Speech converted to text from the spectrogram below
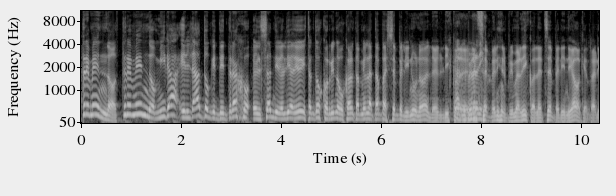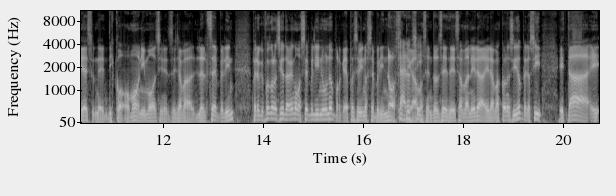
Tremendo, tremendo. Mirá el dato que te trajo el Santi en el día de hoy. Están todos corriendo a buscar también la tapa de Zeppelin 1, el del disco Ah, de Led disco. Zeppelin, el primer disco, Led Zeppelin, digamos que en realidad es un eh, disco homónimo, se llama Led Zeppelin, pero que fue conocido también como Zeppelin 1 porque después se vino Zeppelin 2, Claro, digamos. sí. Entonces de esa manera era más conocido, pero sí, está, eh,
